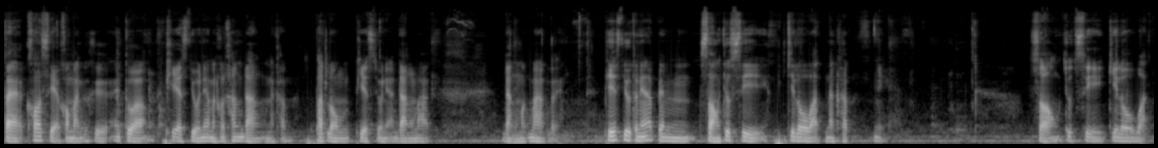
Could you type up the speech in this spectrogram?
แต่ข้อเสียของมันก็คือไอ้ตัว PSU เนี่ยมันค่อนข้างดังนะครับ พัดลม PSU เนี่ยดังมาก ดังมากๆเลย PSU ตัวเนี้ยเป็น 2.4 กิโลวัตต์นะครับนี่ 2.4 กิโลวัตต์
